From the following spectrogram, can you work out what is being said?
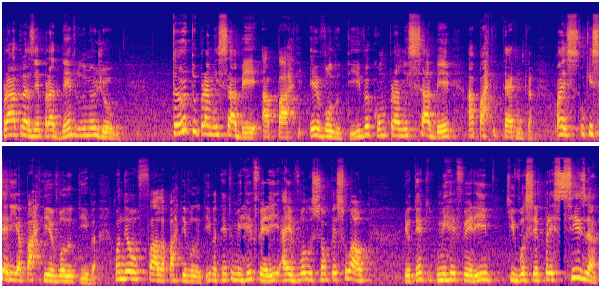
para trazer para dentro do meu jogo. Tanto para mim saber a parte evolutiva, como para mim saber a parte técnica. Mas o que seria a parte evolutiva? Quando eu falo a parte evolutiva, tento me referir à evolução pessoal. Eu tento me referir que você precisa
